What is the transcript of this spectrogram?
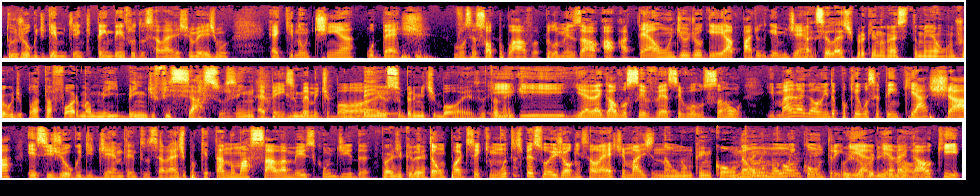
do jogo de Game Jam que tem dentro do Celeste mesmo, é que não tinha o dash. Você só pulava. Pelo menos a- a- até onde eu joguei a parte do Game Jam. É, Celeste, pra quem não conhece, também é um jogo de plataforma meio bem dificiaço, assim. É bem Super Meat Boy. Bem o Super Meat Boy, exatamente. E, e- e é legal você ver essa evolução. E mais legal ainda porque você tem que achar esse jogo de Jam dentro do Celeste, porque tá numa sala meio escondida. Pode crer. Então pode ser que muitas pessoas joguem Celeste, mas não Nunca encontrem não, não encontrem. E é, e é original, legal né? que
